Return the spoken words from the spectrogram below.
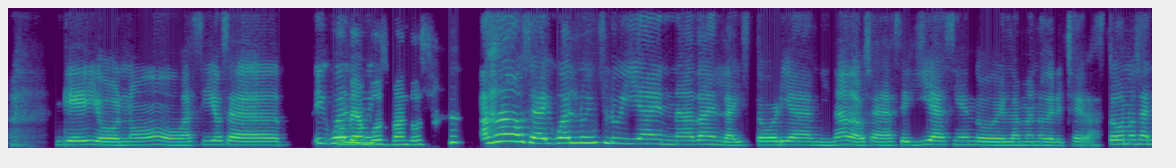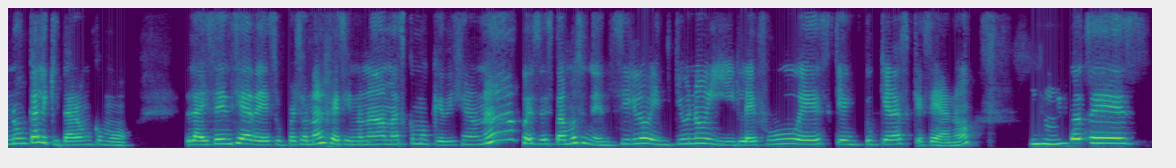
gay o no, o así, o sea, igual... de ambos bandos. Ajá, o sea, igual no influía en nada en la historia ni nada, o sea, seguía siendo la mano derecha de Gastón, o sea, nunca le quitaron como la esencia de su personaje, sino nada más como que dijeron, ah, pues estamos en el siglo XXI y LeFou es quien tú quieras que sea, ¿no? Entonces,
